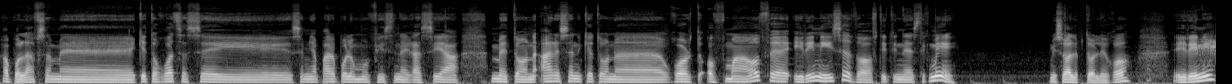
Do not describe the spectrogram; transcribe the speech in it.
Απολαύσαμε και το What I Say σε μια πάρα πολύ όμορφη συνεργασία με τον RSN και τον ε, Word of Mouth. Ε, Ειρήνη, είσαι εδώ αυτή την στιγμή; Μισό λεπτό λίγο. Ειρήνη;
